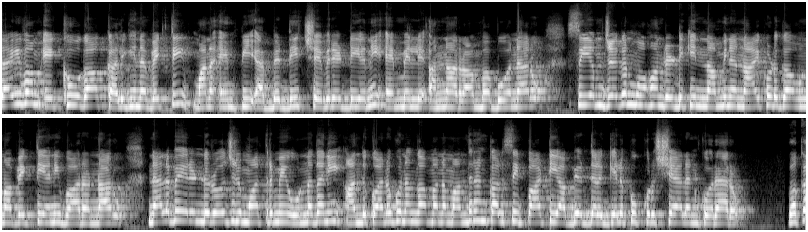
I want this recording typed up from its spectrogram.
దైవం ఎక్కువగా కలిగిన వ్యక్తి మన ఎంపీ అభ్యర్థి చెవిరెడ్డి అని ఎమ్మెల్యే అన్నా రాంబాబు అన్నారు. సీఎం జగన్మోహన్ రెడ్డికి నమ్మిన నాయకుడుగా ఉన్న వ్యక్తి అని వారన్నారు. నలభై రెండు రోజులు మాత్రమే ఉన్నదని అందుకు అనుగుణంగా మనం అందరం కలిసి పార్టీ అభ్యర్థుల గెలుపు కృషి చేయాలని కోరారు. ఒక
